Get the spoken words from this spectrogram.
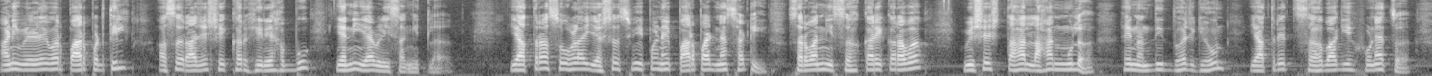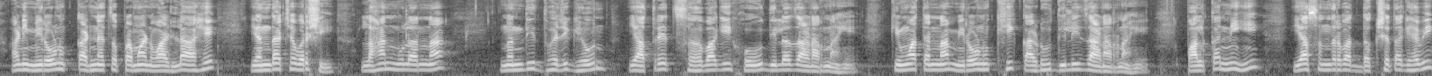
आणि वेळेवर पार पडतील असं राजशेखर हिरेहब्बू यांनी यावेळी सांगितलं. यात्रा सोहळा यशस्वीपणे पार पाडण्यासाठी सर्वांनी सहकार्य करावं विशेषत लहान मुलं हे नंदीध्वज घेऊन यात्रेत सहभागी होण्याचं आणि मिरवणूक काढण्याचं प्रमाण वाढलं आहे. यंदाच्या वर्षी लहान मुलांना नंदीध्वज घेऊन यात्रेत सहभागी होऊ दिलं जाणार नाही किंवा त्यांना मिरवणूकही काढू दिली जाणार नाही. पालकांनीही या संदर्भात दक्षता घ्यावी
